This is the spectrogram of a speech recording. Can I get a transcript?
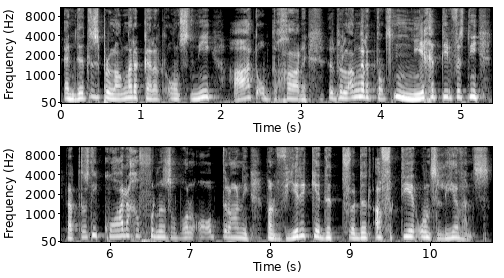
en dit is belangriker dat ons nie haat opgaan nie dit is belangrik dat ons nie negatief is nie dat ons nie kwade gevoelens op ons opdra nie want weer 'n keer dit dit affekteer ons lewens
